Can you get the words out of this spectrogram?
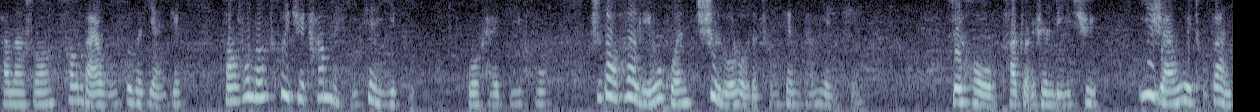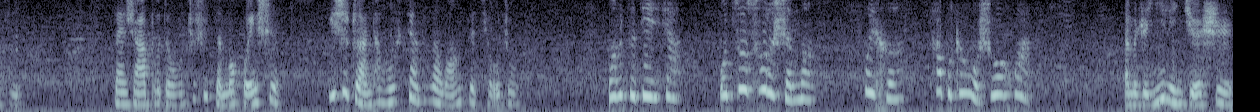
他那双苍白无色的眼睛，仿佛能褪去他每一件衣服，剥开肌肤，直到他的灵魂赤裸裸地呈现在他面前。最后，他转身离去，依然未吐半字。三莎不懂这是怎么回事，于是转头向他的王子求助：“王子殿下，我做错了什么？为何他不跟我说话？”咱们这伊林爵士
